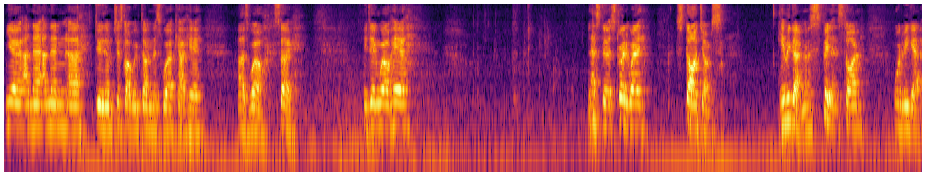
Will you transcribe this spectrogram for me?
you know, and then, and then uh, do them just like we've done this workout here as well. So, you're doing well here. Let's do it straight away. Star jumps. Here we go, I'm gonna spin it this time. What do we get?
